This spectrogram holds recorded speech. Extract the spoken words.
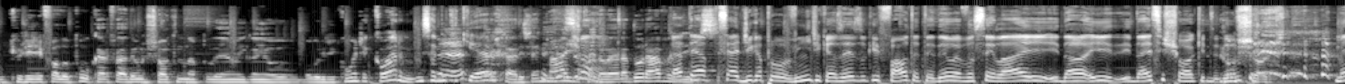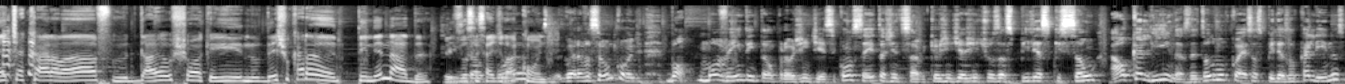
o que o GG falou, pô, o cara foi lá, deu um choque no Napoleão e ganhou o bagulho de conde. É claro, ninguém sabia o É. que, que era, cara. Isso é mágico, a galera adorava Cara, ver tem a, isso. você a dica pro ouvinte que às vezes o que falta, entendeu? É você ir lá e, e dar, e, e dar esse choque, Deu entendeu? um choque. Mete a cara lá, dá o choque e não deixa o cara entender nada. E você Então, sai de lá conde. Agora você é um conde. Bom, movendo então pra hoje em dia esse conceito, a gente sabe que hoje em dia a gente usa as pilhas que são alcalinas, né? Todo mundo conhece as pilhas alcalinas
